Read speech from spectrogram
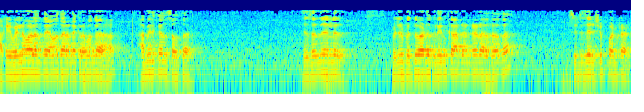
అక్కడికి వెళ్ళిన వాళ్ళంతా ఏమవుతారంటే క్రమంగా అమెరికన్స్ అవుతారు. ఏం సందేహం లేదు. వెళ్ళిన ప్రతివాడు గ్రీన్ కార్డ్ అంటాడు ఆ తర్వాత సిటిజన్షిప్ అంటాడు.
